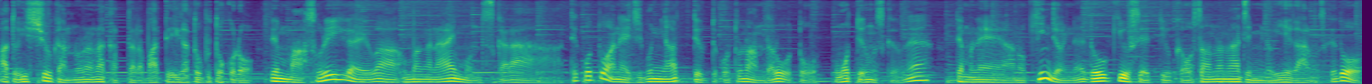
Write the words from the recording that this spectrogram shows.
あと1週間乗らなかったらバッテリーが飛ぶところ。でもまあそれ以外は不満がないもんですからってことはね自分に合ってるってことなんだろうと思ってるんですけどね。でもねあの近所にね同級生っていうか幼なじみの家があるんですけど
